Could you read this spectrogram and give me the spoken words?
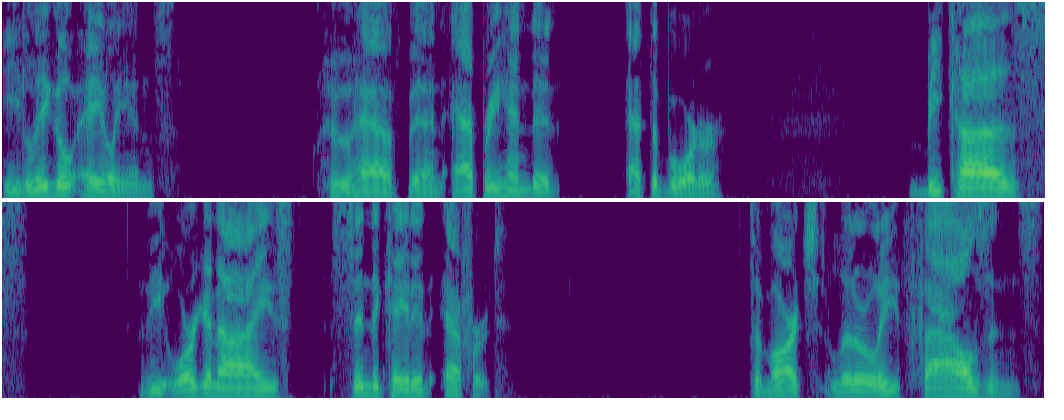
illegal aliens who have been apprehended at the border because the organized syndicated effort to march literally thousands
